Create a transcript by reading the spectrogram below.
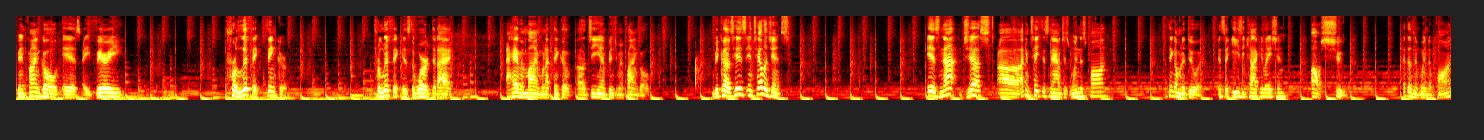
Ben Finegold is a very prolific thinker. Prolific is the word that I I have in mind when I think of uh, GM Benjamin Finegold. Because his intelligence is not just, uh, I can take this now and just win this pawn. I think I'm gonna do it. It's an easy calculation. Oh shoot. That doesn't win the pawn.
